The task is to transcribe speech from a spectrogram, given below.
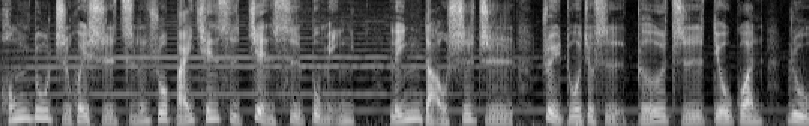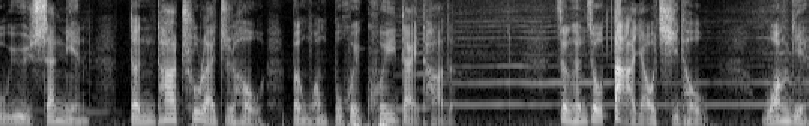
洪都指挥使只能说白千世见识不明，领导失职，最多就是革职丢官，入狱三年。等他出来之后，本王不会亏待他的。郑恒州大摇其头：“王爷，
